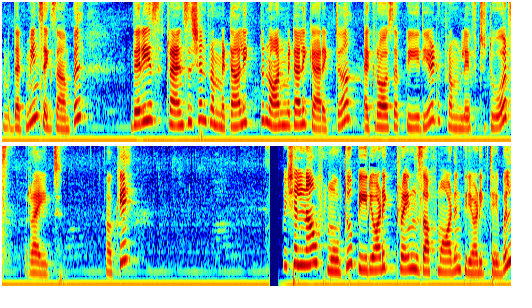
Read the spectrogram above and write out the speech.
That means example there is transition from metallic to non-metallic character across a period from left towards right. Okay? We shall now move to periodic trends of modern periodic table.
